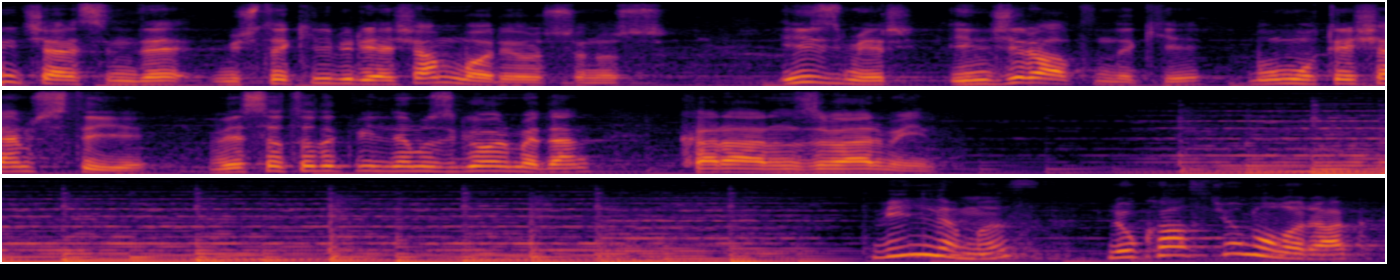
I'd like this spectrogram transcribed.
içerisinde müstakil bir yaşam mı arıyorsunuz? İzmir, İncir altındaki bu muhteşem siteyi ve satılık villamızı görmeden kararınızı vermeyin. Villamız lokasyon olarak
